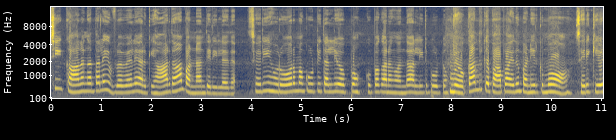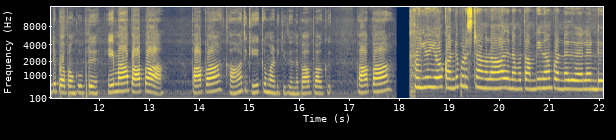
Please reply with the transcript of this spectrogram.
சீ காலங்காத்தாலே இவ்வளோ வேலையாக இருக்குது யார் தான் பண்ணான்னு தெரியல இதை. சரி ஒரு ஓரமாக கூட்டி தள்ளி வைப்போம். குப்பைக்காரங்க வந்தால் அள்ளிட்டு போட்டோம். இங்கே உட்காந்துருக்க பாப்பா எதுவும் பண்ணியிருக்குமோ சரி கேட்டு பாப்போம் கூப்பிட்டு ஏம்மா பாப்பா. பாப்பா காது கேட்க மாட்டேங்குது அந்த பாப்பாவுக்கு. பாப்பா. ஐயோ கண்டுபிடிச்சிட்டாங்களா? அது நம்ம தம்பி தான் பண்ணது வேலைண்டு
